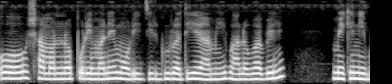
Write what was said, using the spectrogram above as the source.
ও সামান্য পরিমাণে মরিচের গুঁড়া দিয়ে আমি ভালোভাবে মেখে নিব।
